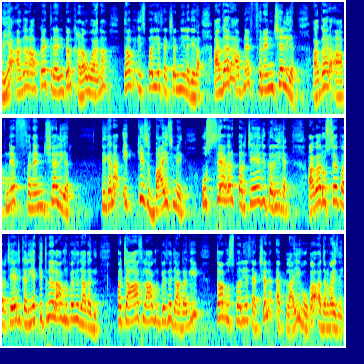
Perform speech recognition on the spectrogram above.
भैया, अगर आपका एक क्रेडिटर खड़ा हुआ है ना, तब इस पर यह सेक्शन नहीं लगेगा। अगर आपने फाइनेंशियल ईयर अगर आपने फाइनेंशियल ईयर ठीक है ना 21 22 में उससे अगर परचेज करी है, अगर उससे परचेज करी है, कितने लाख रुपए से ज़्यादा की? पचास लाख रुपए से ज़्यादा की तब उस पर यह सेक्शन अप्लाई होगा अदरवाइज़ नहीं।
